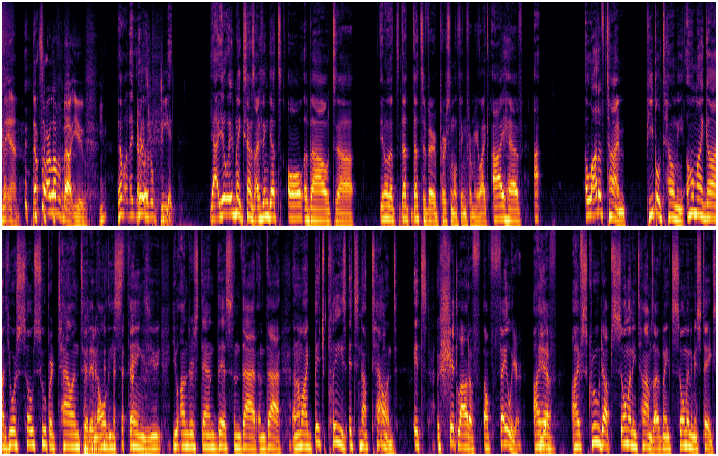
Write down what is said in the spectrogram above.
Man, that's what I love about you. you No, everything's real deep. it- yeah, you know, it makes sense. I think that's all about. Uh, you know that that that's a very personal thing for me. Like I have I, a lot of time. People tell me, "Oh my God, you're so super talented in all these things. You you understand this and that and that." And I'm like, "Bitch, please, it's not talent. It's a shitload of of failure. I Yeah. have I've screwed up so many times. I've made so many mistakes,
